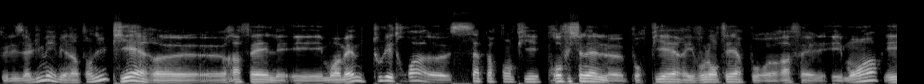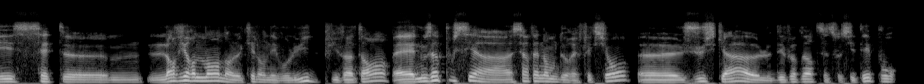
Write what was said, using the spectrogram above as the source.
que les allumer, bien entendu. Pierre, euh, Raphaël et moi-même, tous les trois euh, sapeurs-pompiers professionnels pour Pierre et volontaires pour euh, Raphaël et moi. Et l'environnement dans lequel on évolue depuis 20 ans ben, nous a poussé à un certain nombre de réflexions jusqu'à le développement de cette société pour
